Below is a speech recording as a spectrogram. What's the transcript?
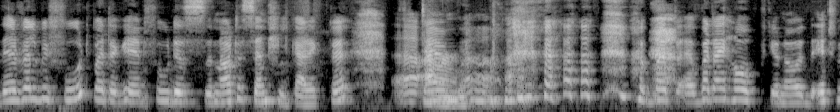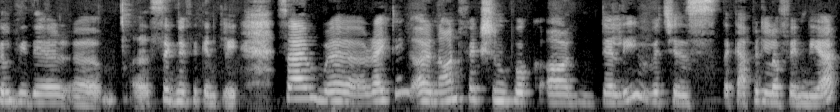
there will be food but again food is not a central character. Uh, Darn. Uh, but uh, but i hope you know it will be there um, uh, significantly. So i'm uh, writing a non-fiction book on delhi which is the capital of india.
